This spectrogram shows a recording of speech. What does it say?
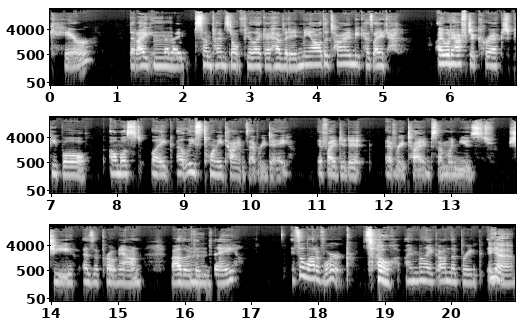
care that i that i sometimes don't feel like i have it in me all the time because i i would have to correct people almost like at least 20 times every day if i did it every time someone used she as a pronoun rather than they. It's a lot of work. So i'm like on the brink. It is- yeah.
